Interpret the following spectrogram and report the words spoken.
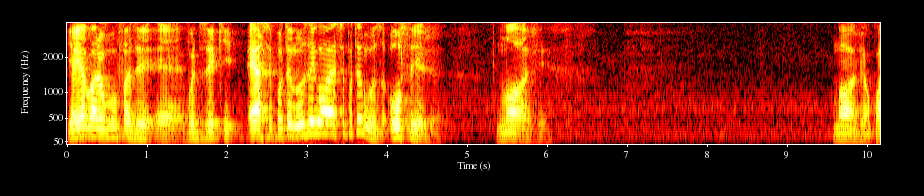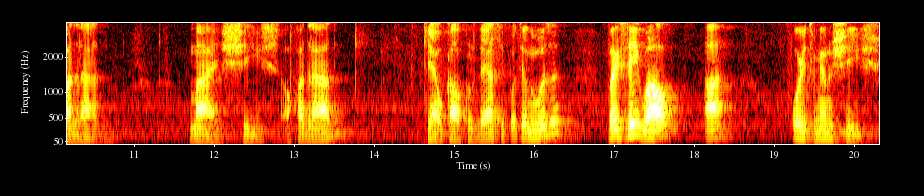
E aí agora eu vou fazer, é, vou dizer que essa hipotenusa é igual a essa hipotenusa, ou seja, 9, 9 ao quadrado mais x ao quadrado, que é o cálculo dessa hipotenusa, vai ser igual a 8 menos x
